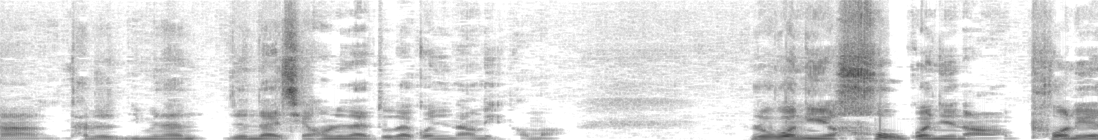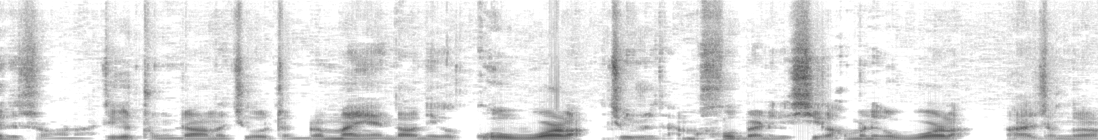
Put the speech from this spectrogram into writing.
啊，它是因为它韧带前后韧带都在关节囊里头嘛。如果你后关节囊破裂的时候呢，这个肿胀呢就整个蔓延到那个腘窝了，就是咱们后边那个膝盖后面那个窝了啊，整个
